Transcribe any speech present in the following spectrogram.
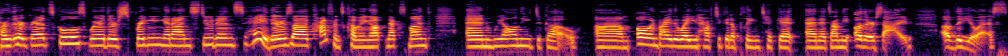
are there grad schools where they're springing it on students? Hey, there's a conference coming up next month and we all need to go. Um, oh, and by the way, you have to get a plane ticket and it's on the other side of the US.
